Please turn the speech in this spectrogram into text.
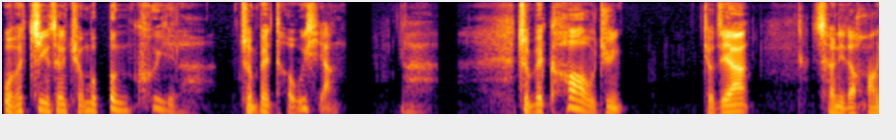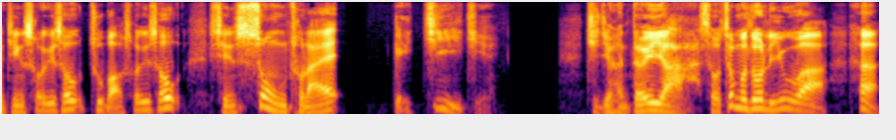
我们精神全部崩溃了，准备投降，啊，准备靠军。就这样，城里的黄金收一收，珠宝收一收，先送出来给季节。季节很得意啊，收这么多礼物啊，哈，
